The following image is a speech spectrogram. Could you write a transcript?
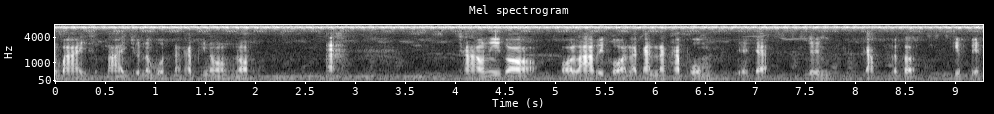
สบายๆสไตล์ชนบทนะครับพี่น้องเนาะเช้านี้ก็ขอลาไปก่อนแล้วกันนะครับ ผมเดี๋ยวจะเดินกลับแล้วก็เก็บเบ็ด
